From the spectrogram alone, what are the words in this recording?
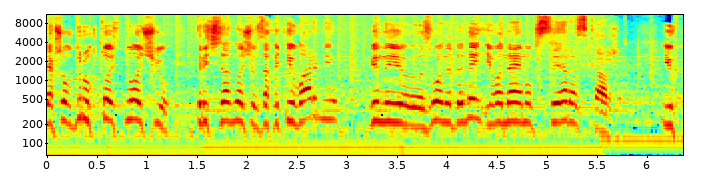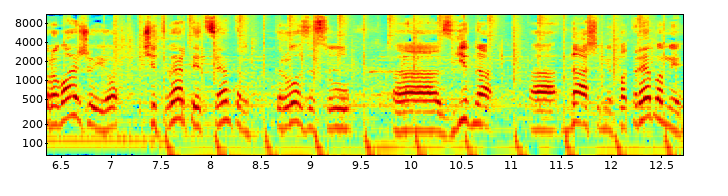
Якщо вдруг хтось ночі, 3 часа ночі захотів в армію, він їй дзвонить до неї і вона йому все розкаже. І впроваджує його четвертий центр ТРО ЗСУ е, згідно е, нашими потребами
